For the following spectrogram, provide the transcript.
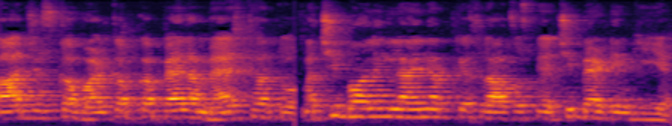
आज उसका वर्ल्ड कप का पहला मैच था तो अच्छी बॉलिंग लाइनअप के खिलाफ उसने अच्छी बैटिंग की है।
